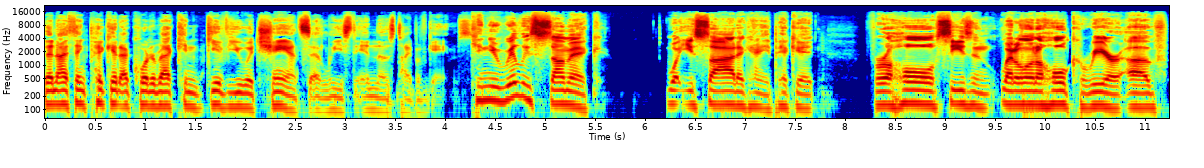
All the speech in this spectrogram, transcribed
then I think Pickett at quarterback can give you a chance at least in those type of games. Can you really stomach what you saw of Kenny Pickett for a whole season, let alone a whole career of,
